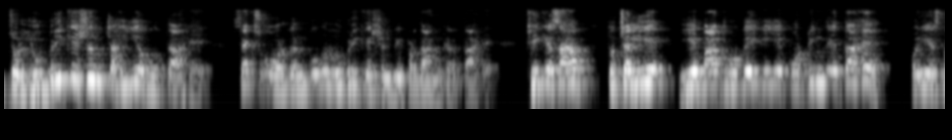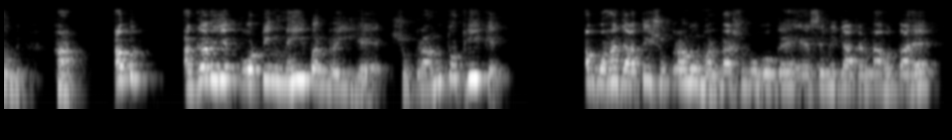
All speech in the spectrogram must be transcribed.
जो लुब्रिकेशन चाहिए होता है सेक्स ऑर्गन को वो लुब्रिकेशन भी प्रदान करता है। ठीक है साहब? तो चलिए, ये बात हो गई कि ये कोटिंग देता है और ये स्पम हाँ अब अगर ये कोटिंग नहीं बन रही है, शुक्राणु तो ठीक है। अब वहाँ जाते ही शुक्राणु मरना शुरू हो गए, ऐसे में क्या करना होता है?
